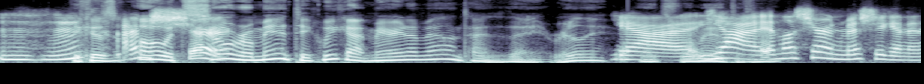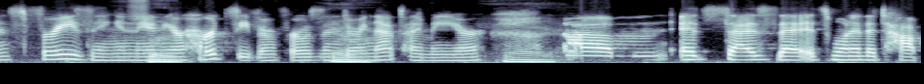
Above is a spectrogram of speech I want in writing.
Mm-hmm. Because I'm oh, it's sure. so romantic. We got married on Valentine's Day. Really? Yeah, yeah. Unless you're in Michigan and it's freezing and, and your heart's even frozen Yeah. during that time of year. Yeah. Um, it says that it's one of the top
